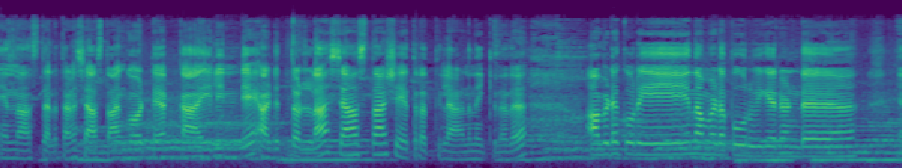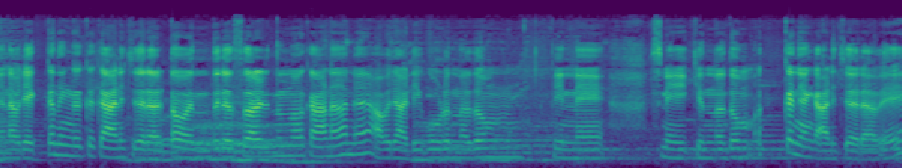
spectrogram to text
എന്ന സ്ഥലത്താണ്. ശാസ്താംകോട്ട കായലിന്റെ അടുത്തുള്ള ശാസ്താ ക്ഷേത്രത്തിലാണ് നിൽക്കുന്നത്. അവിടെ കുറേ നമ്മുടെ പൂർവികരുണ്ട്. ഞാൻ അവരെയൊക്കെ നിങ്ങൾക്ക് കാണിച്ചു തരാം കേട്ടോ. എന്ത് രസമായിരുന്നു കാണാൻ. അവർ അടികൂടുന്നതും പിന്നെ സ്നേഹിക്കുന്നതും ഒക്കെ ഞാൻ കാണിച്ചു തരാവേ.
